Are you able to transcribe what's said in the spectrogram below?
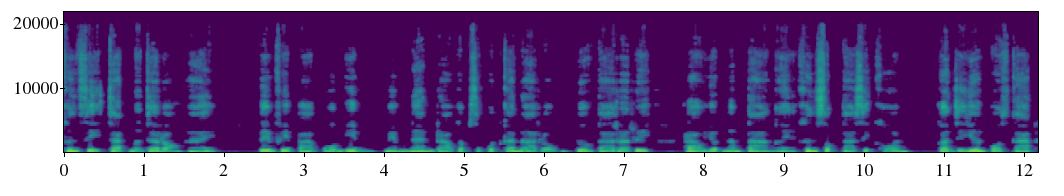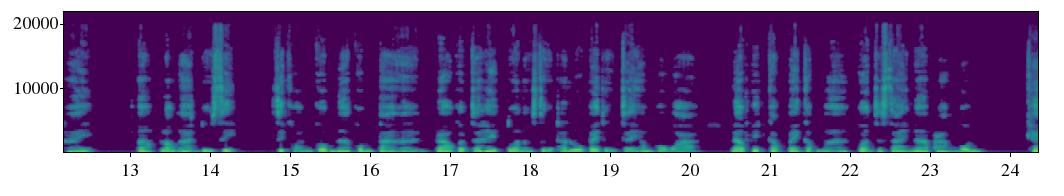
ขึ้นสีจัดเหมือนจะร้องไห้ริมฝีปากอวมอิ่ม เม้มแน่นราวกับสะกดกั้นอารมณ์ ดวงตาระริกพราวหยดน้ำตาเงยขึ้นสบตาสิขอน ก่อนจะยื่นโปสการ์ดให้อ้าวลองอ่านดูสิ สิขอนก้มหน้าก้มตาอ่าน ราวกับจะให้ตัวหนังสือทะลุไปถึงใจอัมพวา แล้วพลิกกลับไปกลับมา ก่อนจะสายหน้าพลางบน่นแค่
